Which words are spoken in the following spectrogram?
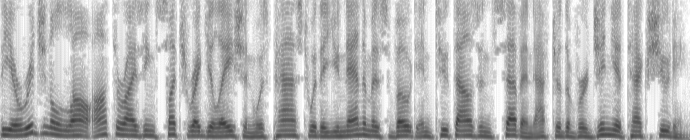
The original law authorizing such regulation was passed with a unanimous vote in 2007 after the Virginia Tech shooting.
